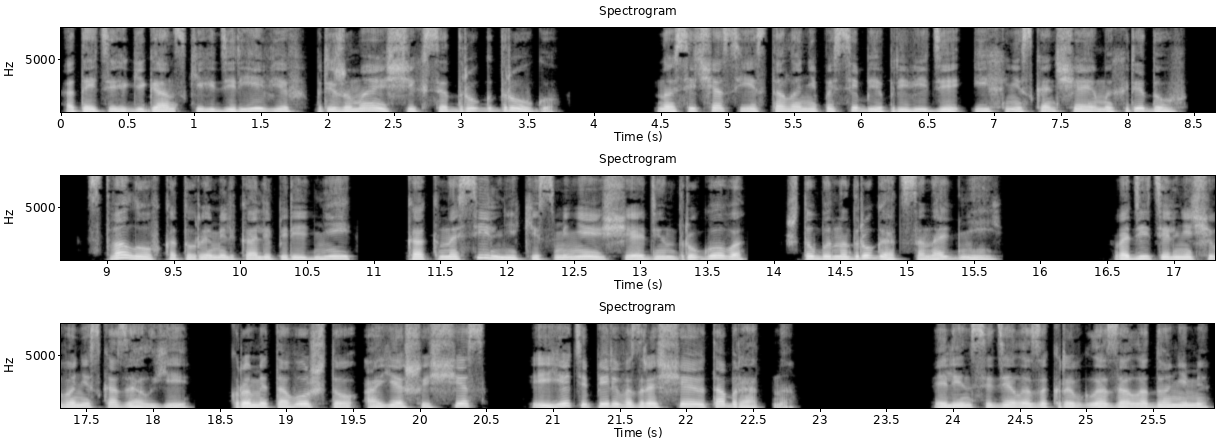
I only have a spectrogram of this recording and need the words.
от этих гигантских деревьев, прижимающихся друг к другу. Но сейчас ей стало не по себе при виде их нескончаемых рядов, стволов, которые мелькали перед ней, как насильники, сменяющие один другого, чтобы надругаться над ней. Водитель ничего не сказал ей, кроме того, что Аяш исчез, и ее теперь возвращают обратно. Элин сидела, закрыв глаза ладонями,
